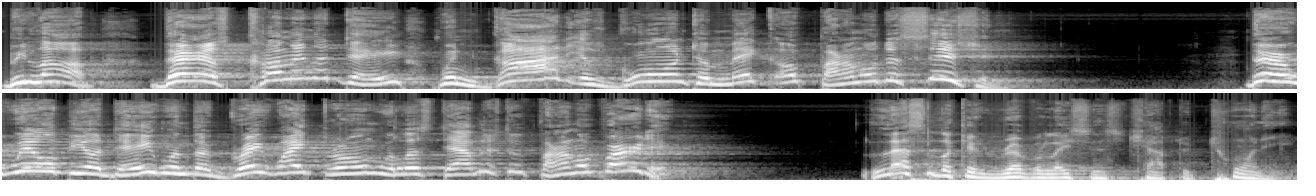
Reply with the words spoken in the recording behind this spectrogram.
Beloved, there is coming a day when God is going to make a final decision. There will be a day when the great white throne will establish the final verdict. Let's look at Revelations chapter 20.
